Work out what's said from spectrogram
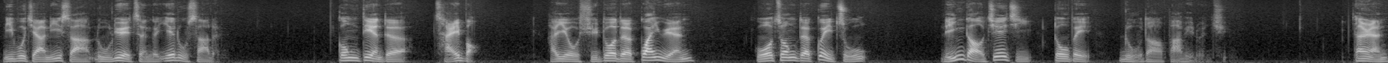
尼布甲尼撒掳掠整个耶路撒冷，宫殿的财宝，还有许多的官员、国中的贵族。领导阶级都被掳到巴比伦去。当然，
